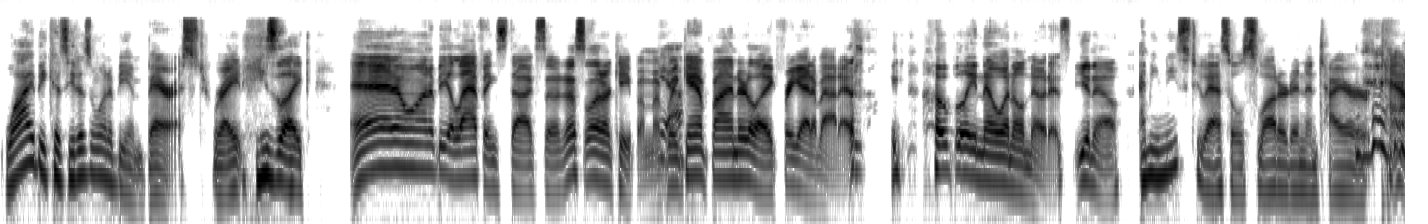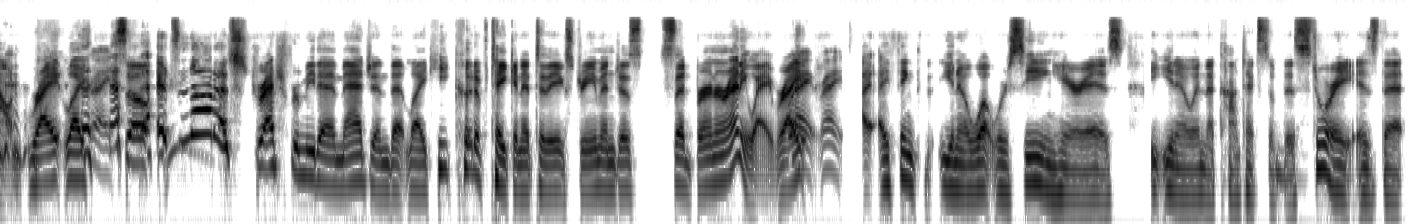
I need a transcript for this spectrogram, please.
Why? Because he doesn't want to be embarrassed, right? He's like, "Eh, I don't want to be a laughing stock, so just let her keep them. If we can't find her, like forget about it. Hopefully no one will notice, you know. I mean, these two assholes slaughtered an entire town, right? Like Right. so it's not a stretch for me to imagine that like he could have taken it to the extreme and just said burner anyway, right? Right, right. I, I think you know what we're seeing here is you know in the context of this story is that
